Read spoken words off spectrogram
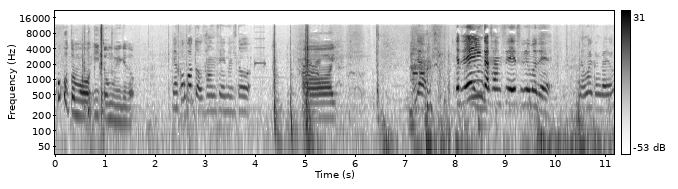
ココともいいと思うんやけど。じゃあココと賛成の人はい。じゃあじゃ全員が賛成するまで名前考えよ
